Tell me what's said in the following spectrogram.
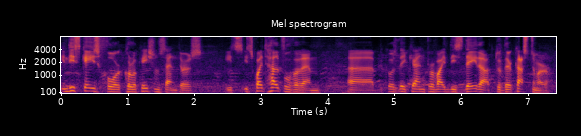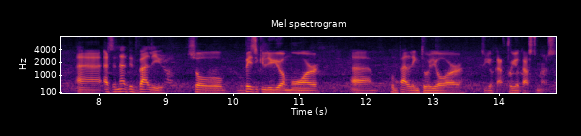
in this case for colocation centers, it's, it's quite helpful for them uh, because they can provide this data to their customer uh, as an added value. So basically you are more um, compelling to your, to your, for your customers.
